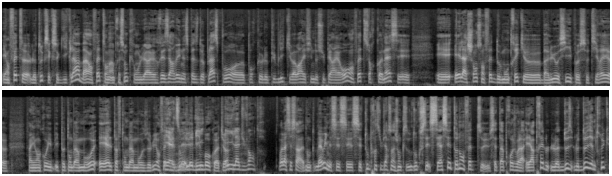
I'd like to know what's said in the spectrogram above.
Et en fait, le truc c'est que ce geek-là, bah en fait, on a l'impression qu'on lui a réservé une espèce de place pour euh, pour que le public qui va voir les films de super-héros en fait se reconnaisse et et ait la chance en fait de montrer que bah lui aussi il peut se tirer euh, enfin gros il, il peut tomber amoureux et elles peuvent tomber amoureuses de lui en fait Et les, bimbos quoi tu vois Et il a du ventre. voilà, c'est ça. Donc, mais oui, mais c'est tout le principe du personnage. Donc c'est assez étonnant en fait euh, cette approche. Voilà. Et après le, deux- le deuxième truc,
